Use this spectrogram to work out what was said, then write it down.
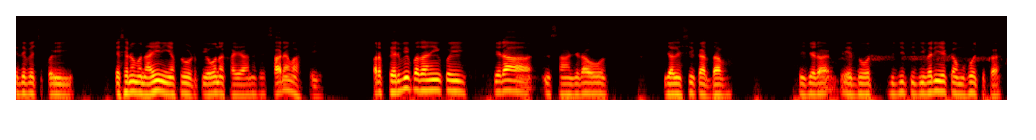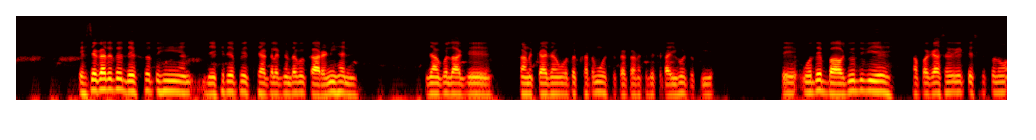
ਇਹਦੇ ਵਿੱਚ ਕੋਈ ਕਿਸੇ ਨੂੰ ਮਨਾਹੀ ਨਹੀਂ ਆ ਫਰੂਟ ਪਿਓ ਨਾ ਖਾਇਆ ਨਾ ਸਾਰਿਆਂ ਵਾਸਤੇ ਹੀ। ਪਰ ਫਿਰ ਵੀ ਪਤਾ ਨਹੀਂ ਕੋਈ ਕਿਹੜਾ ਇਨਸਾਨ ਜਿਹੜਾ ਉਹ ਜਲਸੀ ਕਰਦਾ ਤੇ ਜਿਹੜਾ ਇਹ ਦੋ ਦੂਜੀ ਤੀਜੀ ਵਾਰੀ ਇਹ ਕੰਮ ਹੋ ਚੁੱਕਾ। ਇਸ ਜਗ੍ਹਾ ਤੇ ਤੁਸੀਂ ਦੇਖ ਲਓ ਤੁਸੀਂ ਦੇਖ ਰਹੇ ਹੋ ਇੱਥੇ ਅੱਗ ਲੱਗਣ ਦਾ ਕੋਈ ਕਾਰਨ ਹੀ ਹੈ ਨਹੀਂ। ਜਾਂ ਕੋਈ ਲਾਗੇ ਕਣਕ ਹੈ ਜਾਂ ਉਹ ਤਾਂ ਖਤਮ ਹੋ ਚੁੱਕਾ ਕਣਕ ਦੀ ਕਟਾਈ ਹੋ ਚੁੱਕੀ ਹੈ। ਤੇ ਉਹਦੇ ਬਾਵਜੂਦ ਵੀ ਇਹ ਆਪਾਂ ਕਹਿ ਸਕਦੇ ਕਿ ਕਿਸੇ ਕੋਲੋਂ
